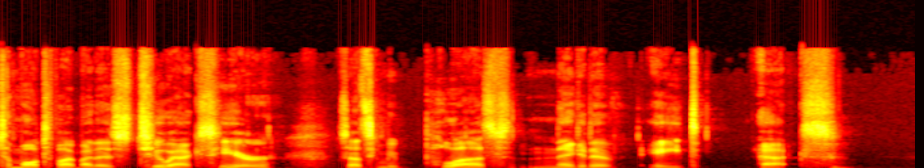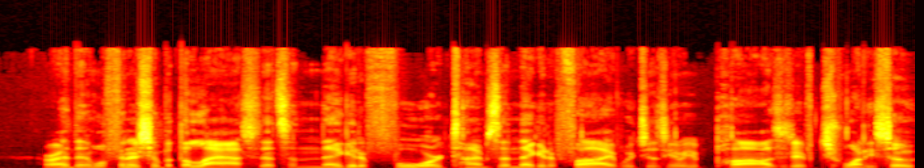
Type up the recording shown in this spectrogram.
to multiply by this 2x here. So that's going to be plus negative 8x. All right, then we'll finish up with the last. That's a negative 4 times the negative 5, which is going to be positive 20. So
